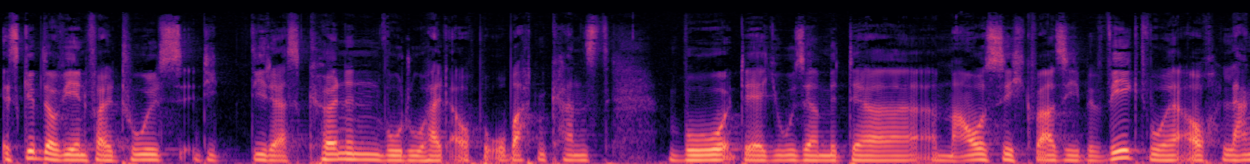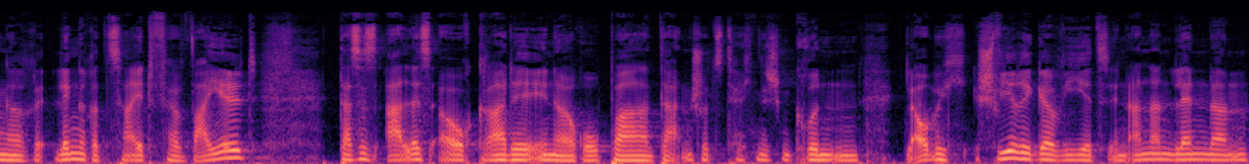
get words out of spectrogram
es gibt auf jeden Fall Tools, die, die das können, wo du halt auch beobachten kannst, wo der User mit der Maus sich quasi bewegt, wo er auch langere, längere Zeit verweilt. Das ist alles auch gerade in Europa datenschutztechnischen Gründen, glaube ich, schwieriger wie jetzt in anderen Ländern.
